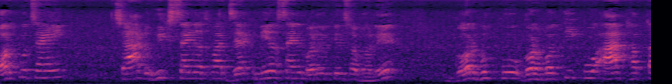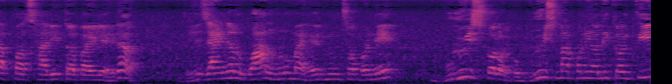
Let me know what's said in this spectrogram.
अर्को चाहिँ चाड विक साइन अथवा ज्याकमेयर साइन भनेको के छ भने गर्भको गर्भवतीको आठ हप्ता पछाडि तपाईँले होइन भेजाइनल वालहरूमा हेर्नुहुन्छ भने ब्लुइस कलरको ब्लुइसमा पनि अलिकति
